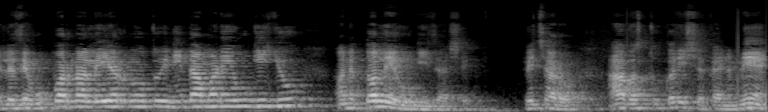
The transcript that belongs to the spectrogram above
એટલે જે ઉપરના લેયરનું હતું એ નિંદામણ એ ઉગી ગયું અને તલે ઉગી જશે. વિચારો, આ વસ્તુ કરી શકાય ને મેં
